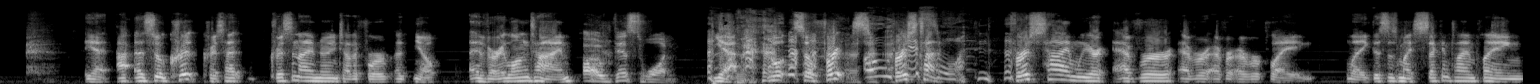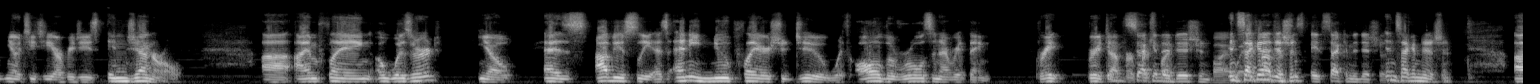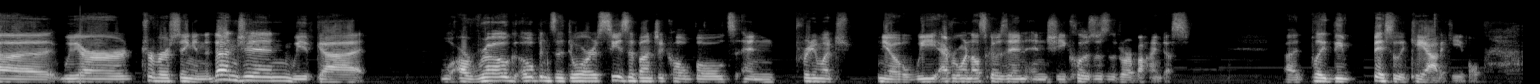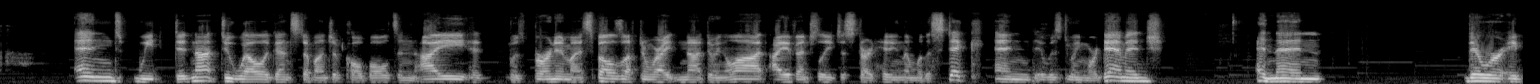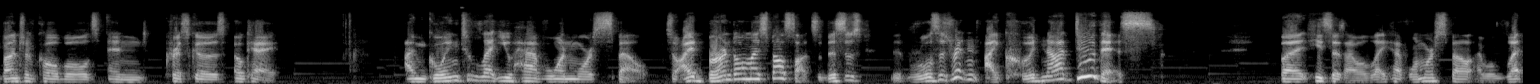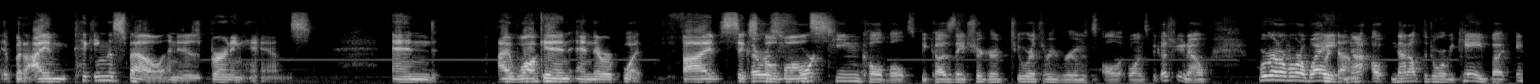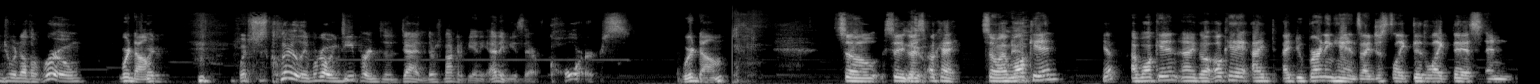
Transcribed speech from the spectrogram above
Yeah. Uh, so Chris, Chris had Chris and I have known each other for uh, you know a very long time. Oh, this one. Yeah. well, so first Oh, first time first time we are ever ever ever ever playing. Like this is my second time playing you know TTRPGs in general. Uh, I'm playing a wizard. You know, as obviously as any new player should do with all the rules and everything. Great, great job In for second edition, by the In way. second edition. It's second edition. in second edition. Uh, we are traversing in the dungeon. We've got our rogue opens the door, sees a bunch of kobolds, and pretty much, you know, we everyone else goes in, and she closes the door behind us. Uh, played the basically chaotic evil, and we did not do well against a bunch of kobolds, and I had was burning my spells left and right and not doing a lot. I eventually just started hitting them with a stick, and it was doing more damage. And then there were a bunch of kobolds, and Chris goes, Okay, I'm going to let you have one more spell. So I had burned all my spell slots. So this is the rules is written. I could not do this. But he says, I will let you have one more spell. I will let it, but I am picking the spell, and it is burning hands. And I walk in, and there were what, five, six there was kobolds? 14 kobolds because they triggered two or three rooms all at once. Because you know, we're gonna run away, not out, not out the door we came, but into another room, We're dumb. We're- which is clearly we're going deeper into the den. There's not going to be any enemies there, of course. we're dumb. So so he goes, okay. So I walk in. Yep. I walk in and I go, okay, I I do burning hands. I just like did like this and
